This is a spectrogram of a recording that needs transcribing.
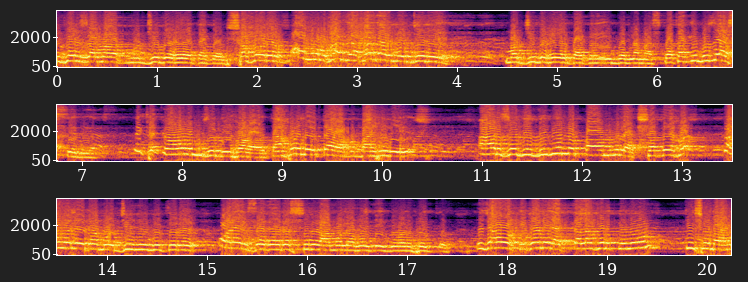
ঈদের জামাত মসজিদে হয়ে থাকে। শহরে বহু হাজার হাজার মসজিদে মসজিদে হয়ে থাকে ঈদের নামাজ। কথা কি বুঝে আসছে না? এটা কম যদি হয়, তাহলে এটা বাহিরে আর যদি বিভিন্ন কমগুলো একসাথে হয়, তাহলে এটা মসজিদের ভিতরে অনেক জায়গায় রসুলের আমলে হইতে গড়ে হইতো তো যাও এখানে একতলাফের কোনো কিছু নাই।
